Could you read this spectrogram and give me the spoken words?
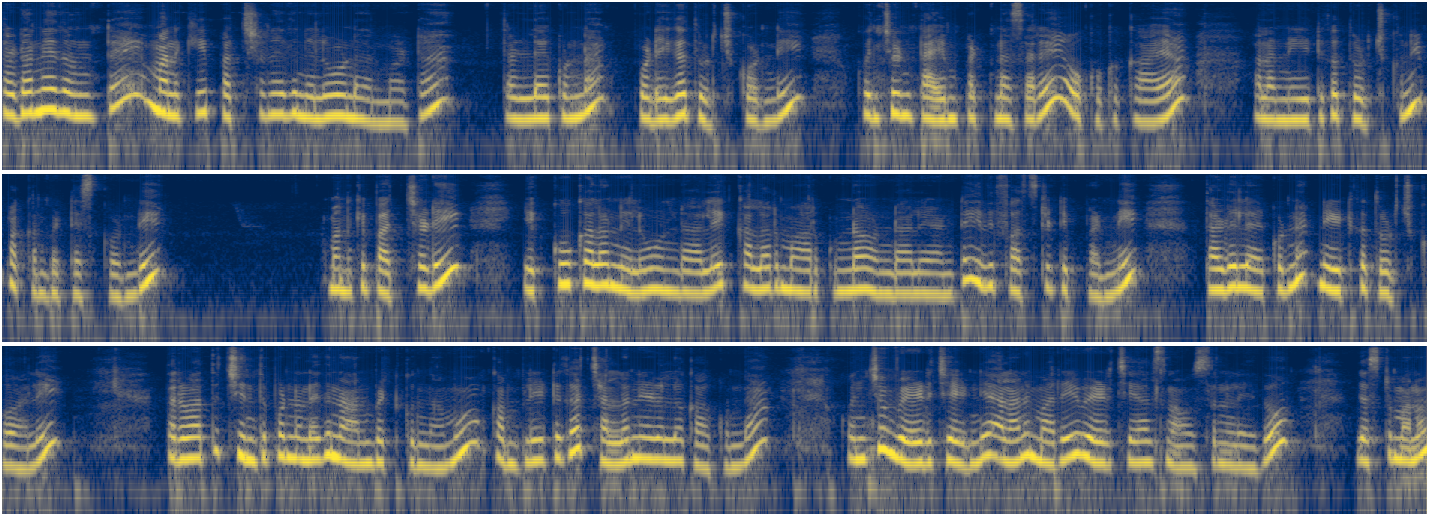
తడి అనేది ఉంటే మనకి పచ్చడి అనేది నిలువ ఉండదన్నమాట. తడి లేకుండా పొడిగా తుడుచుకోండి. కొంచెం టైం పట్టినా సరే ఒక్కొక్క కాయ అలా నీట్గా తుడుచుకొని పక్కన పెట్టేసుకోండి. మనకి పచ్చడి ఎక్కువ కలర్ నిలువ ఉండాలి కలర్ మారకుండా ఉండాలి అంటే ఇది ఫస్ట్ టిప్ అండి. తడి లేకుండా నీట్గా తుడుచుకోవాలి. తర్వాత చింతపండు అనేది నానబెట్టుకుందాము. కంప్లీట్గా చల్ల నీళ్ళలో కాకుండా కొంచెం వేడి చేయండి. అలానే మరీ వేడి చేయాల్సిన అవసరం లేదు. జస్ట్ మనం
